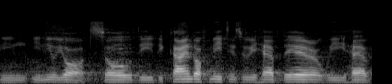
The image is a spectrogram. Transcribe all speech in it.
in, in New York, so the, the kind of meetings we have there, we have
